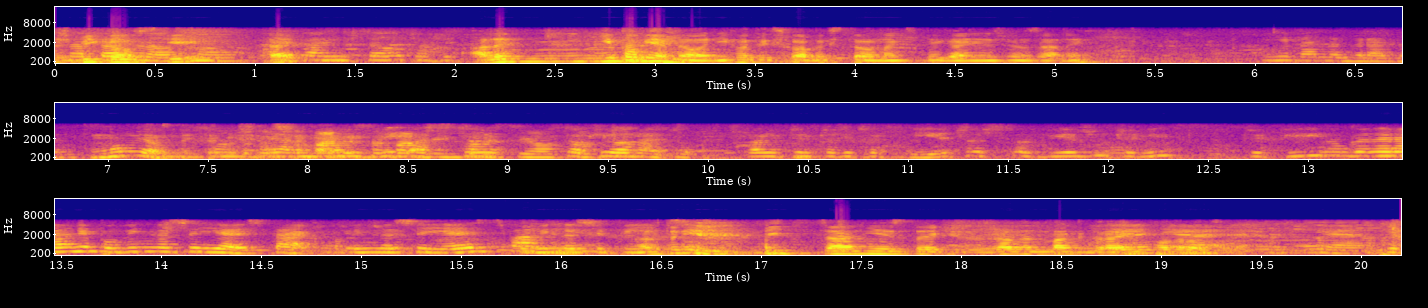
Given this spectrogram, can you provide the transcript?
Żbikowskiej, tak? Ale nie- nie powiemy o nich, o tych słabych stronach z bieganiem związanych. Nie będę zdradzać. No jasne, i tego się Jak trzymamy. Pani Pani są biega bardziej 100, interesujące. 100 kilometrów. Pani w tym czasie coś pije, coś w biegu, czy nic? Czy pije? No generalnie powinno się jeść, tak. Powinno się jeść, powinno się pić. Ale to nie jest pizza, nie jest to jakiś żaden McDrive po drodze. nie, nie.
